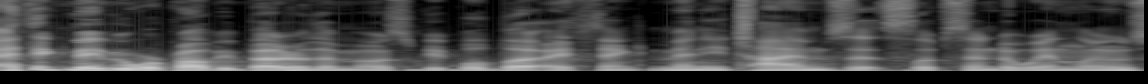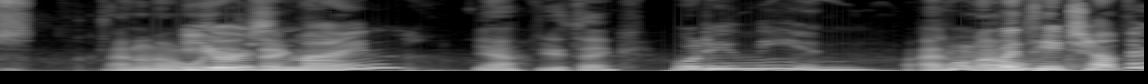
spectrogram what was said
I think maybe we're probably better than most people, but I think many times it slips into win lose. I don't know. What yours do you and mine. Yeah, you think? What do you mean? I don't know. With each other?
